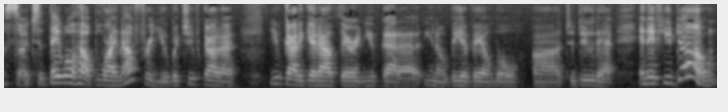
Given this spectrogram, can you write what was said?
such that they will help line up for you. But you've got to you've got to get out there and you've got to you know be available uh, to do that. And if you don't,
